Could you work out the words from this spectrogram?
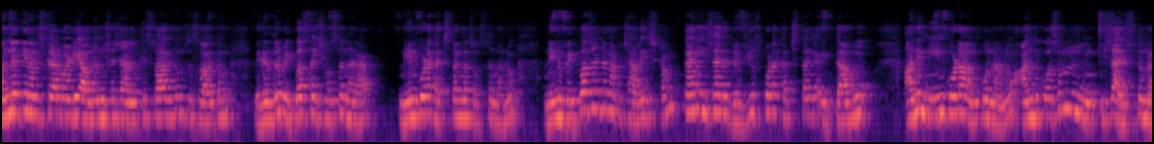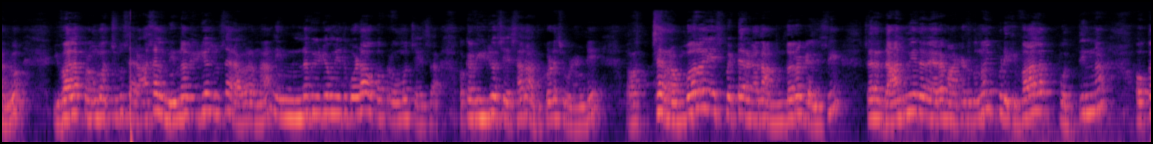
అందరికీ నమస్కారం అండి. అవుననిష ఛానల్కి స్వాగతం సుస్వాగతం. మీరందరూ బిగ్ బాస్ ఫైవ్ చూస్తున్నారా? నేను కూడా ఖచ్చితంగా చూస్తున్నాను. నేను బిగ్ బాస్ అంటే నాకు చాలా ఇష్టం. కానీ ఈసారి రివ్యూస్ కూడా ఖచ్చితంగా ఇద్దాము అని నేను కూడా అనుకున్నాను. అందుకోసం ఈసారి ఇస్తున్నాను. ఇవాళ ప్రోమో చూసారా? అసలు నిన్న వీడియో చూసారు ఎవరన్నా? నేను నిన్న వీడియో మీద కూడా ఒక ప్రోమో చేశా. ఒక వీడియో చేశాను. అది కూడా చూడండి. రచ్చ రంబోలో చేసి పెట్టారు కదా అందరూ కలిసి. సరే దాని మీద వేరే మాట్లాడుకుందాం. ఇప్పుడు ఇవాళ పొద్దున్న ఒక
